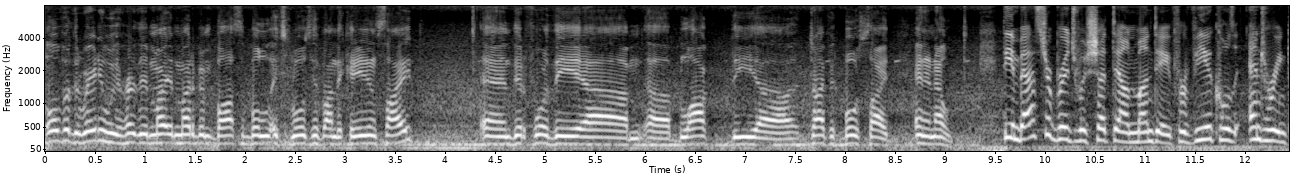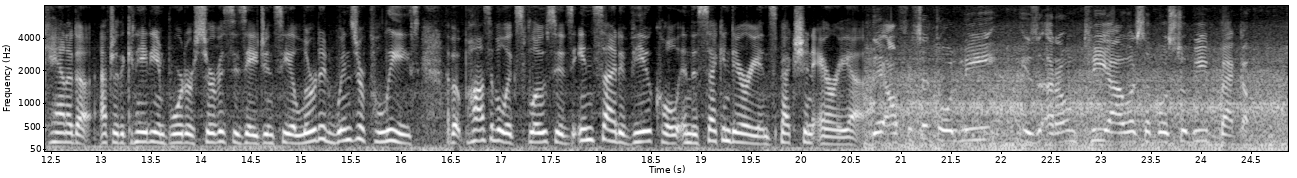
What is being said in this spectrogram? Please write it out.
Over the radio, we heard there might, might have been possible explosive on the Canadian side, and therefore they um, uh, blocked the uh, traffic both sides in and out. The Ambassador Bridge was shut down Monday for vehicles entering Canada after the Canadian Border Services Agency alerted Windsor police about possible explosives inside a vehicle in the secondary inspection area. The officer told me is around three hours supposed to be backup.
